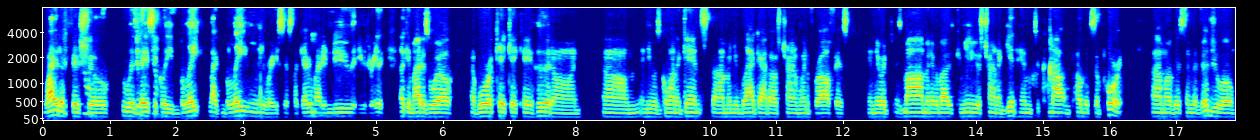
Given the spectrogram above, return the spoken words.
white official who was basically blat- like blatantly racist. Like everybody knew that he was racist. Like he might as well have wore a KKK hood on, um, and he was going against um, a new black guy that was trying to win for office. And there were, his mom and everybody in the community was trying to get him to come out in public support um, of this individual,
